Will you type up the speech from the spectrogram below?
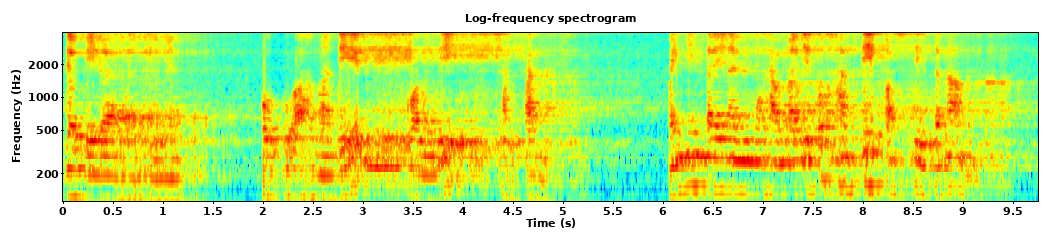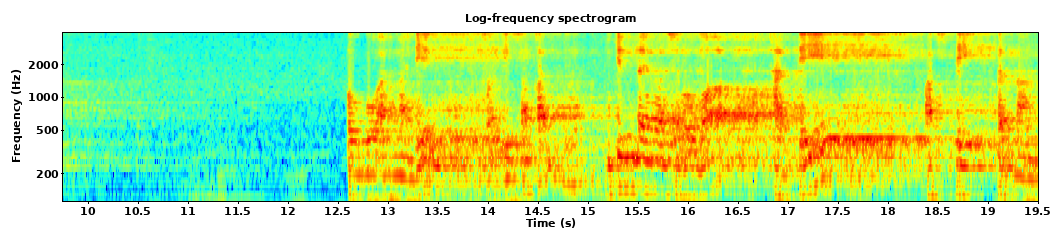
gembira hatinya. Hubu Ahmadin, kolbi sampan. Mencintai Nabi Muhammad itu hati pasti tenang. Kolbi sampan. Mencintai Rasulullah, hati pasti tenang.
